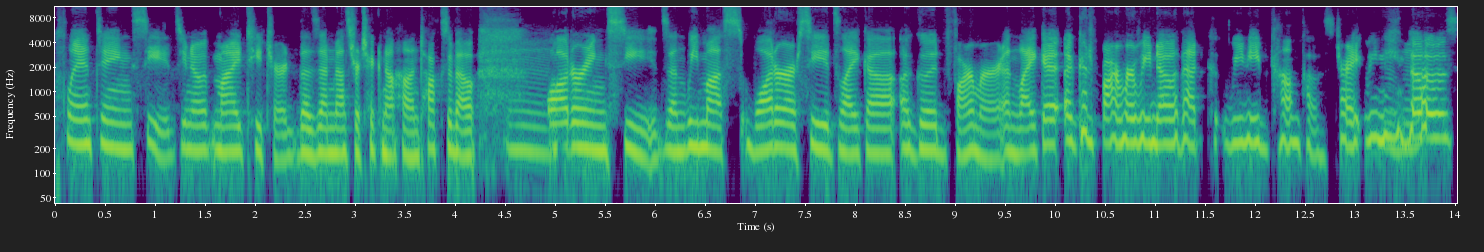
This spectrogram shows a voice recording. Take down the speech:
planting seeds. You know, my teacher, the Zen master Thich Nhat Hanh, talks about watering seeds, and we must water our seeds like a, a good farmer. And like a, a good farmer, we know that we need compost, right? We need Mhm. those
